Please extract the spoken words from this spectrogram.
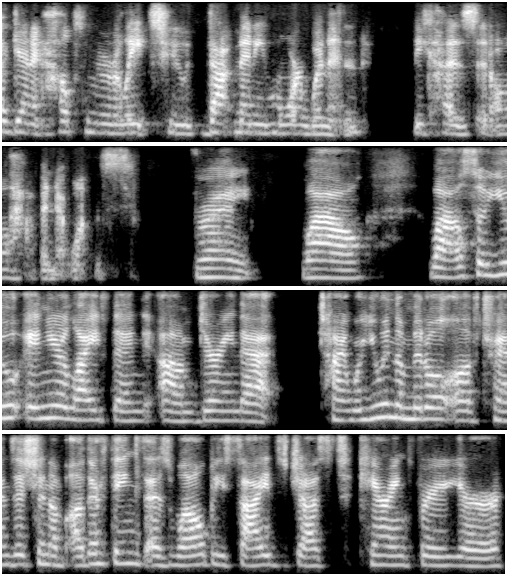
again it helps me relate to that many more women because it all happened at once. Right. Wow. Wow. So you in your life then um during that time were you in the middle of transition of other things as well besides just caring for your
